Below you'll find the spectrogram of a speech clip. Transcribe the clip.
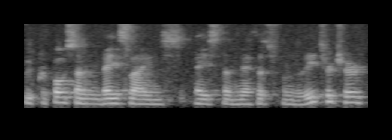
We propose some baselines based on methods from the literature.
